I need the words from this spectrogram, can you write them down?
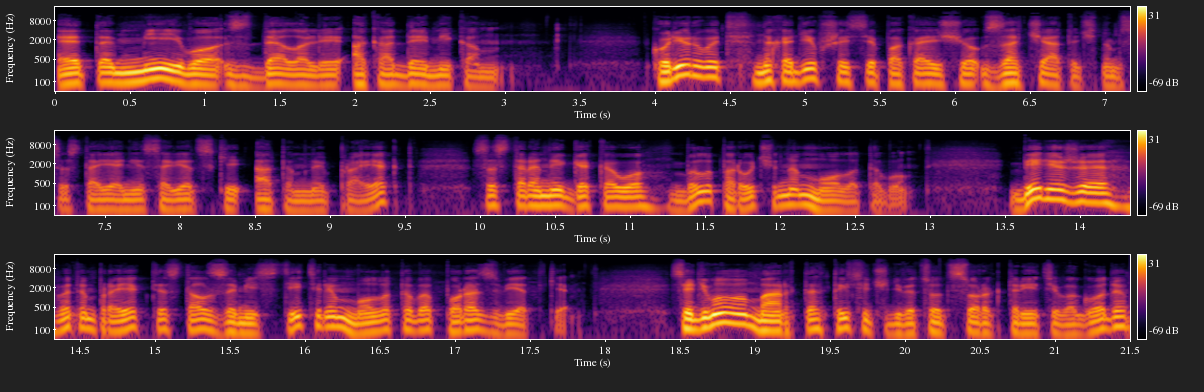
Это ми его сделали академиком. Курировать находившийся пока еще в зачаточном состоянии советский атомный проект со стороны ГКО было поручено Молотову. Берия же в этом проекте стал заместителем Молотова по разведке. 7 марта 1943 года,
